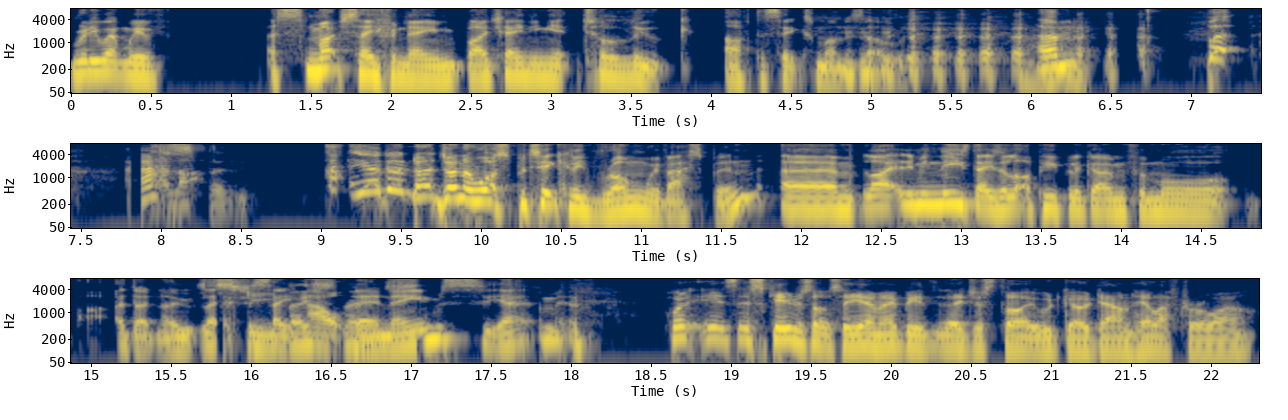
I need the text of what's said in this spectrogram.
really went with a s- much safer name by changing it to Luke after six months old. um, but Aspen. yeah, I don't, I don't know what's particularly wrong with Aspen. Um, like, I mean, these days a lot of people are going for more. I don't know. Let's just say out there names. names. Yeah, I mean, Well, it's a ski resort, so yeah, maybe they just thought it would go downhill after a while.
